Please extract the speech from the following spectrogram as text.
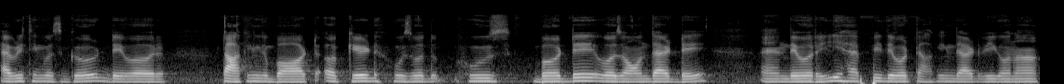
Everything was good. They were talking about a kid whose whose birthday was on that day and they were really happy. They were talking that we gonna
